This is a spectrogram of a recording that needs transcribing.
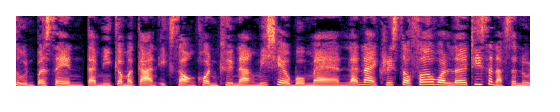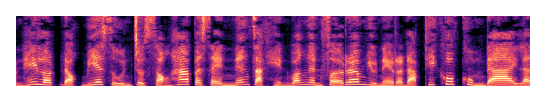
4.50%แต่มีกรรมการอีก 2 คนคือนางมิเชลโบแมน และนายคริสโตเฟอร์วอลเลอร์ที่สนับสนุนให้ลดดอกเบี้ย 0.25%เนื่องจากเห็นว่าเงินเฟ้อเริ่มอยู่ในระดับที่ควบคุมได้ และ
